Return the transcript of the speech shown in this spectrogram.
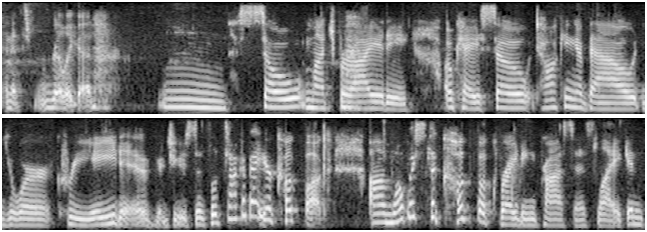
and it's really good. Mm, so much variety. Okay, so talking about your creative juices, let's talk about your cookbook. Um, what was the cookbook writing process like? And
